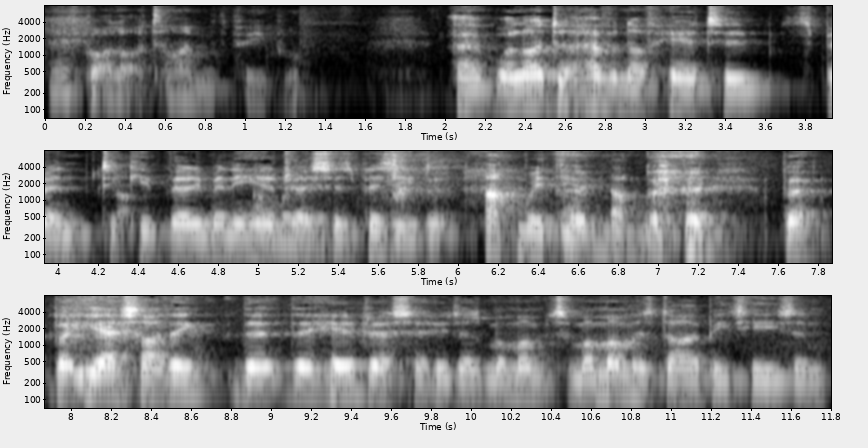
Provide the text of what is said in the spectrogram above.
They've got a lot of time with people. Uh, well, I don't have enough hair to spend to keep very many hairdressers busy, but I'm with you. um, but but yes, I think the the hairdresser who does my mum. So my mum has diabetes and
